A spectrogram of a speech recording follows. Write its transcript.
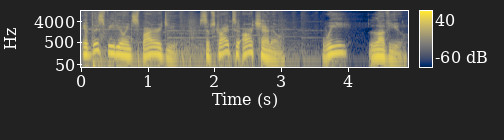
If this video inspired you, subscribe to our channel. We love you.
